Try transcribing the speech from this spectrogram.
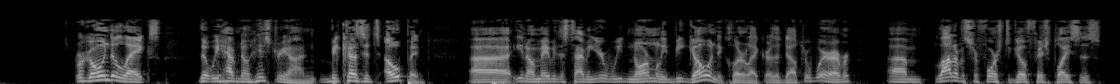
we're going to lakes that we have no history on because it's open. Uh, you know, maybe this time of year we'd normally be going to Clear Lake or the Delta wherever. Um, a lot of us are forced to go fish places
